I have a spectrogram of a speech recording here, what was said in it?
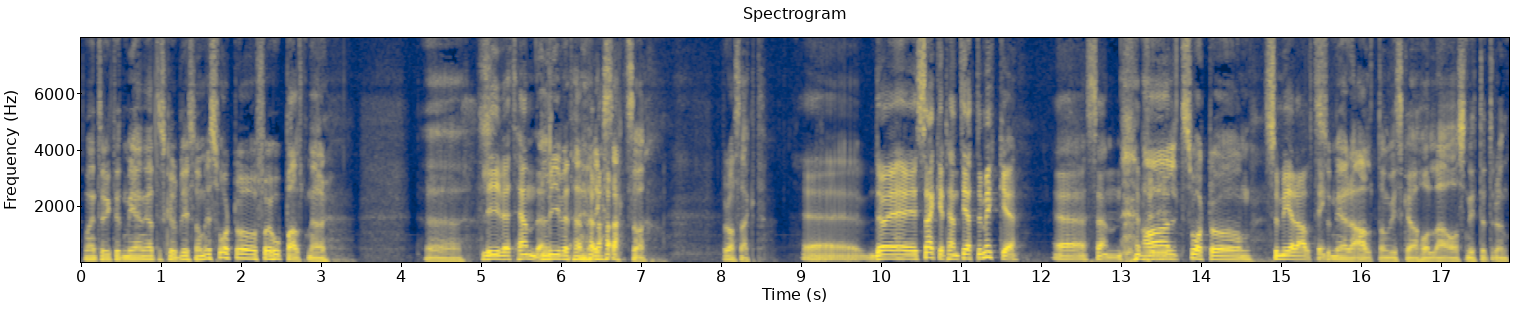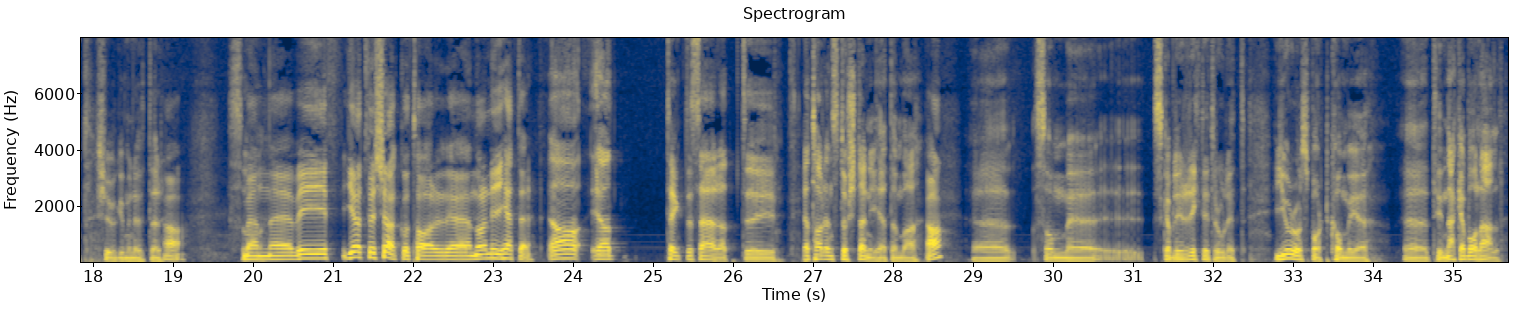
det var inte riktigt meningen att det skulle bli så, men det är svårt att få ihop allt när eh, Livet händer. livet händer. Exakt så. Bra sagt. Eh, det har säkert hänt jättemycket eh, sen Ja, vi lite svårt att summerar allting. summera allt om vi ska hålla avsnittet runt 20 minuter. Ja. Så. Men eh, vi f- gör ett försök och tar eh, några nyheter. Ja, jag tänkte så här att eh, jag tar den största nyheten bara. Ja, Eh, som eh, ska bli riktigt roligt. Eurosport kommer ju eh, till Nacka bollhall.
